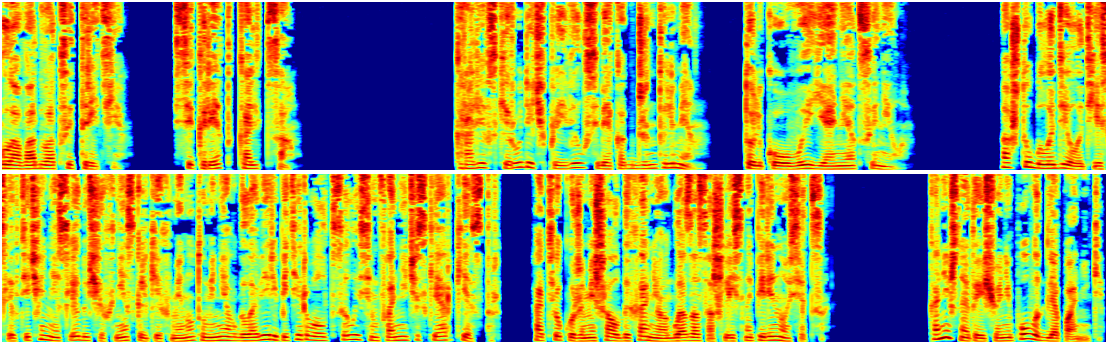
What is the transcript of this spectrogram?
Глава 23. Секрет кольца. Королевский родич проявил себя как джентльмен, только, увы, я не оценила. А что было делать, если в течение следующих нескольких минут у меня в голове репетировал целый симфонический оркестр, отек уже мешал дыханию, а глаза сошлись на переносице? Конечно, это еще не повод для паники,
